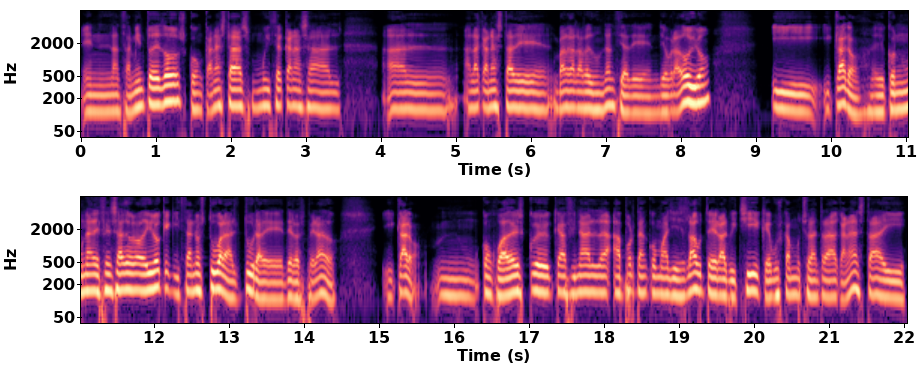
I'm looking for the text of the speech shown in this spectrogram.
en lanzamiento de dos, con canastas muy cercanas al, al, a la canasta de, valga la redundancia, de, de Obradoiro. Y, y claro, eh, con una defensa de Obradoiro que quizá no estuvo a la altura de, de lo esperado. Y claro, mm, con jugadores que, al final aportan como a Gislaughter, al Vichy, que buscan mucho la entrada a canasta y,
